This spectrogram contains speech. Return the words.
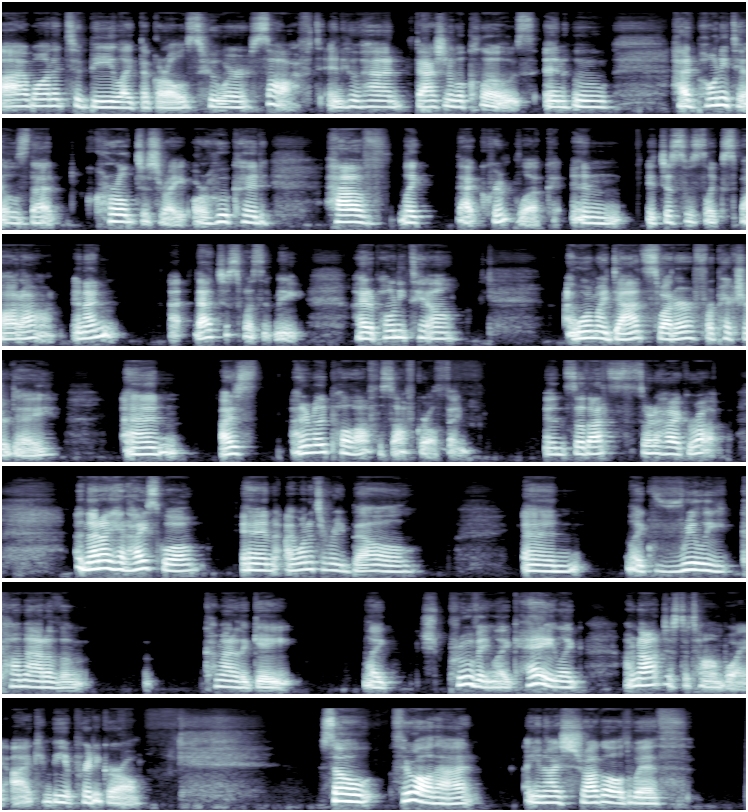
I wanted to be like the girls who were soft and who had fashionable clothes and who had ponytails that curled just right or who could have like that crimp look and it just was like spot on. And I didn't, uh, that just wasn't me. I had a ponytail. I wore my dad's sweater for picture day and I just I didn't really pull off the soft girl thing. And so that's sort of how I grew up. And then I hit high school and I wanted to rebel and like really come out of the come out of the gate like proving like hey like I'm not just a tomboy. I can be a pretty girl. So through all that, you know, I struggled with,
